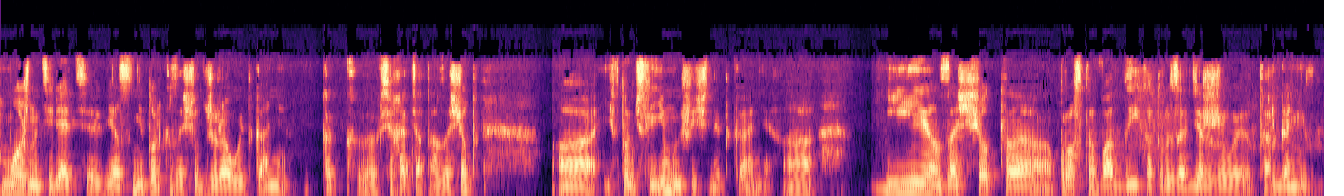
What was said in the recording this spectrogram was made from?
можно терять вес не только за счет жировой ткани, как э, все хотят, а за счет а, и в том числе и мышечной ткани, а, и за счет э, просто воды, которую задерживает организм.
